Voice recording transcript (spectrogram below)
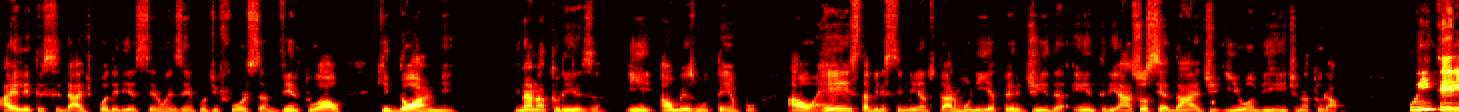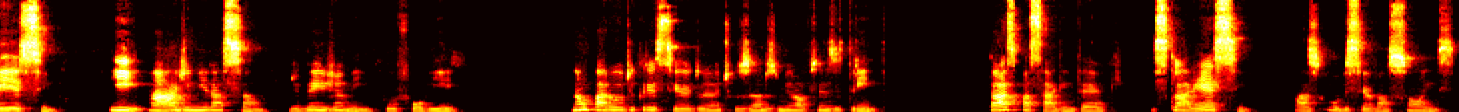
A eletricidade poderia ser um exemplo de força virtual que dorme na natureza e, ao mesmo tempo, ao reestabelecimento da harmonia perdida entre a sociedade e o ambiente natural. O interesse e a admiração de Benjamin por Fourier não parou de crescer durante os anos 1930. Das Passagenwerk esclarece as observações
